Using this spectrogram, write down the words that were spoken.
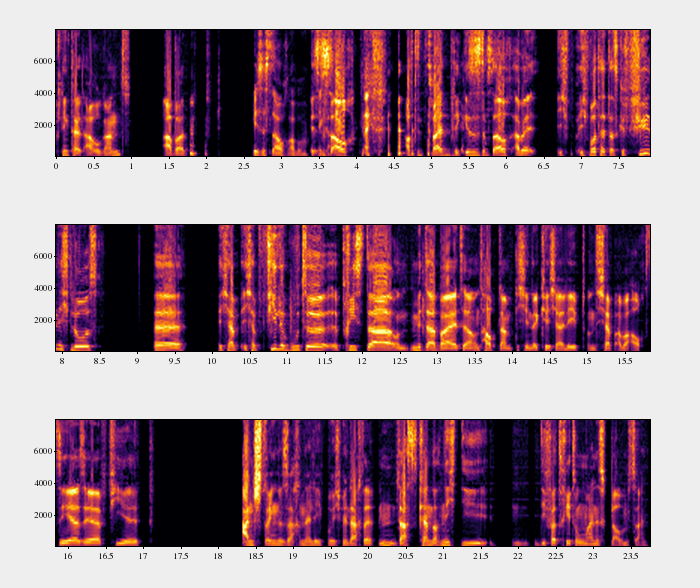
klingt halt arrogant, aber Ist es auch, aber. Ist egal. es auch. Auf den zweiten Blick ist es das auch, aber ich, ich wurde halt das Gefühl nicht los. Äh, ich habe ich hab viele gute äh, Priester und Mitarbeiter und Hauptamtliche in der Kirche erlebt und ich habe aber auch sehr, sehr viel anstrengende Sachen erlebt, wo ich mir dachte, hm, das kann doch nicht die, die Vertretung meines Glaubens sein.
